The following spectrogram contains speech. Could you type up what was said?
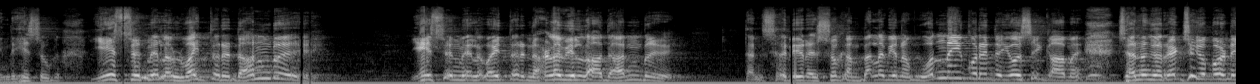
இந்த இயேசு இயேசுவின் மேல் வைத்திருந்த அன்பு இயேசுவின் மேல வைத்திருந்த அளவில்லாத அன்பு தன் சரீர சுகம் பலவீனம் ஒன்னை குறித்து யோசிக்காம ஜனங்க ரட்சிக்கப்பட்டு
